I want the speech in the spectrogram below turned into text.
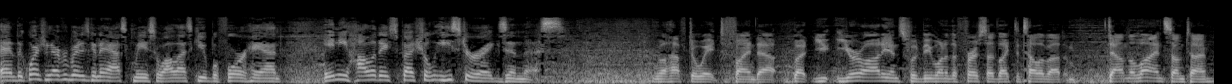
And the question everybody's going to ask me, so I'll ask you beforehand any holiday special Easter eggs in this? We'll have to wait to find out. But you, your audience would be one of the first I'd like to tell about them down the line sometime.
